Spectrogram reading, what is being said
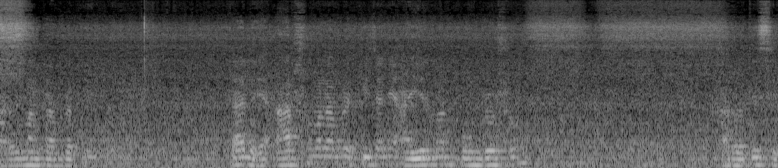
আর এর মানটা আমরা পেয়ে তাহলে আর সমান আমরা কি জানি? আয়ের মান পনেরোশো। আর হতেছে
